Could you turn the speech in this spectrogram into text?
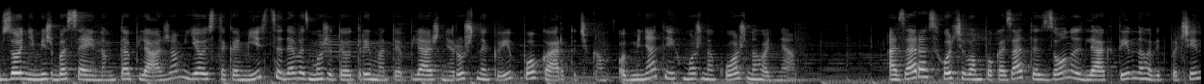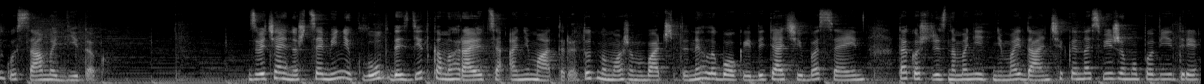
В зоні між басейном та пляжем є ось таке місце, де ви зможете отримати пляжні рушники по карточкам. Обміняти їх можна кожного дня. А зараз хочу вам показати зону для активного відпочинку саме діток. Звичайно ж, це міні-клуб, де з дітками граються аніматори. Тут ми можемо бачити неглибокий дитячий басейн, також різноманітні майданчики на свіжому повітрі,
